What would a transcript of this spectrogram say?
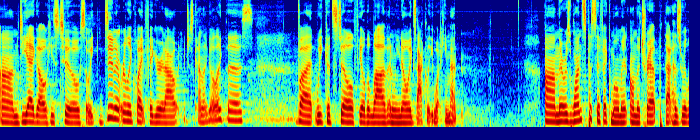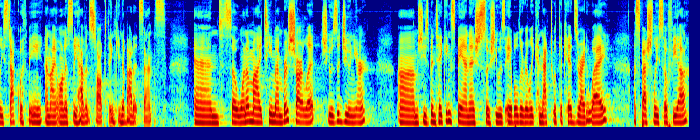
Um, Diego, he's two, so he didn't really quite figure it out. He just kind of go like this. But we could still feel the love, and we know exactly what he meant. Um, there was one specific moment on the trip that has really stuck with me, and I honestly haven't stopped thinking about it since. And so, one of my team members, Charlotte, she was a junior. Um, she's been taking Spanish, so she was able to really connect with the kids right away, especially Sophia.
